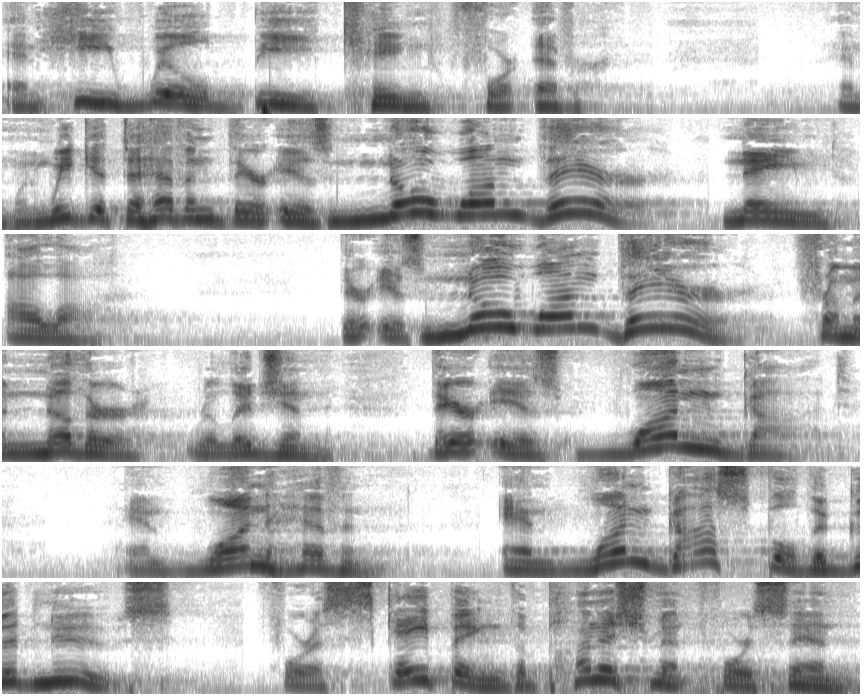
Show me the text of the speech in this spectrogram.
And he will be king forever. And when we get to heaven, there is no one there named Allah. There is no one there from another religion. There is one God and one heaven and one gospel, the good news for escaping the punishment for sin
